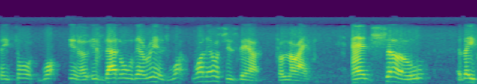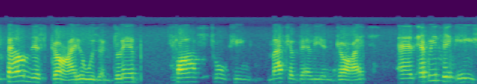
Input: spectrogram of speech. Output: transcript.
They thought, what you know, is that all there is? What what else is there for life? And so they found this guy who was a glib, fast-talking Machiavellian guy, and everything he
